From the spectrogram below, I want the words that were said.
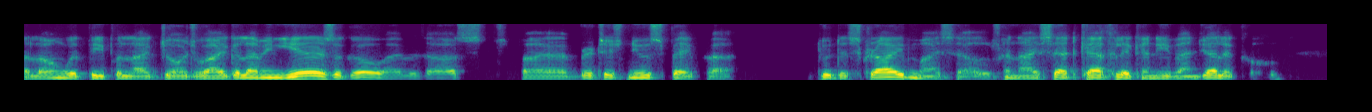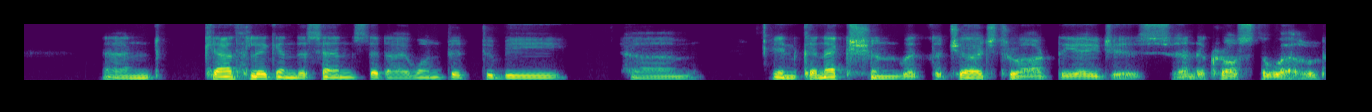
along with people like George Weigel. I mean, years ago, I was asked by a British newspaper to describe myself, and I said Catholic and evangelical. And Catholic in the sense that I wanted to be um, in connection with the church throughout the ages and across the world,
